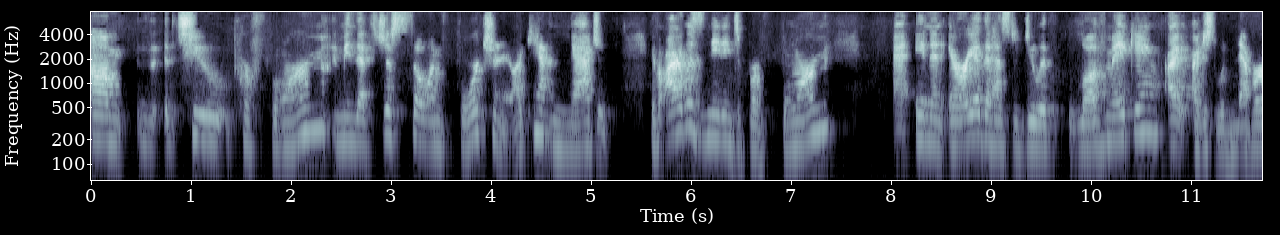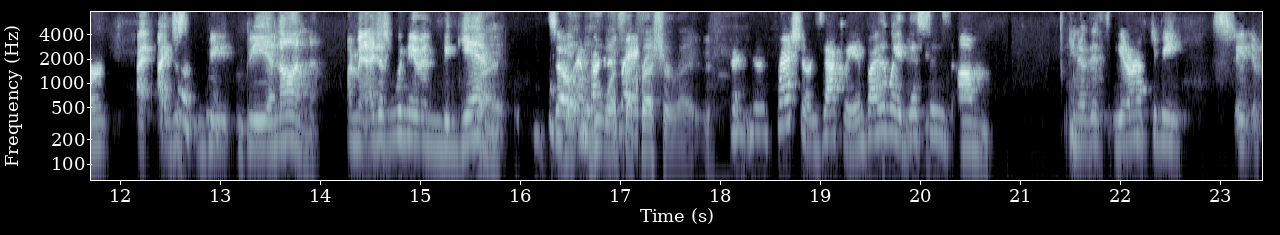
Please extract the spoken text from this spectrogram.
um, th- to perform. I mean, that's just so unfortunate. I can't imagine if I was needing to perform in an area that has to do with lovemaking. I, I just would never. I, I just be be a nun. I mean, I just wouldn't even begin. Right. So, No- and who wants way- that pressure, right? pressure exactly and by the way this is um you know this you don't have to be it,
